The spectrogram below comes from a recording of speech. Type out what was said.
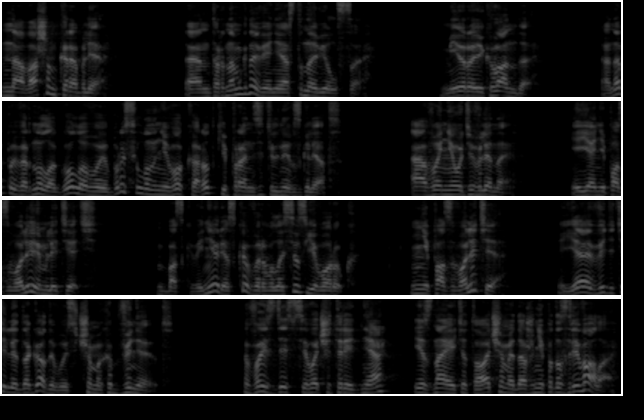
На вашем корабле». Эндер на мгновение остановился. «Мира и Кванда». Она повернула голову и бросила на него короткий пронзительный взгляд. «А вы не удивлены? И я не позволю им лететь?» Басквине резко вырвалась из его рук. «Не позволите?» «Я, видите ли, догадываюсь, в чем их обвиняют». «Вы здесь всего четыре дня и знаете то, о чем я даже не подозревала».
